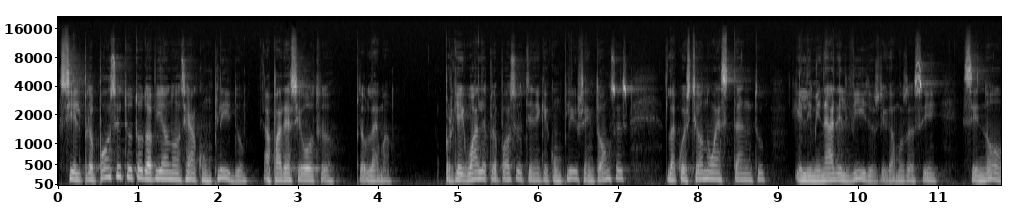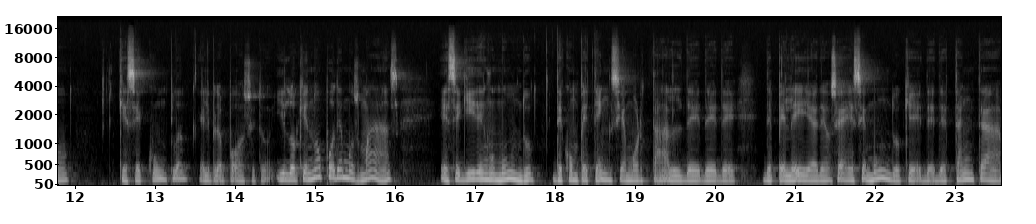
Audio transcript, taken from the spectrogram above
si el propósito todavía no se ha cumplido, aparece otro problema. Porque igual el propósito tiene que cumplirse. Entonces, la cuestión no es tanto eliminar el virus, digamos así, sino que se cumpla el propósito. Y lo que no podemos más es seguir en un mundo de competencia mortal, de, de, de, pelea, de, o sea, ese mundo que de, tanta,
